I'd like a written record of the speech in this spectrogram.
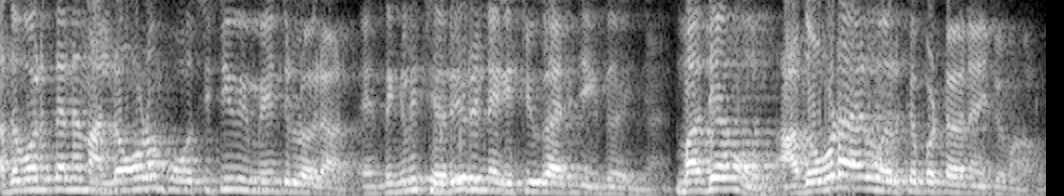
അതുപോലെ തന്നെ നല്ലോണം പോസിറ്റീവ് ഇമേജ് ഉള്ള ഒരാൾ എന്തെങ്കിലും ചെറിയൊരു നെഗറ്റീവ് കാര്യം ചെയ്തു കഴിഞ്ഞാൽ മതിയാവും. അതോടെ അയാൾ വെറുക്കപ്പെട്ടവനായിട്ട് മാറും.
